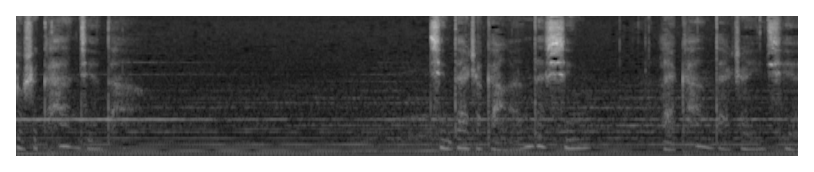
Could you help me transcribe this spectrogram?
就是看见它。请带着感恩的心来看待这一切，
